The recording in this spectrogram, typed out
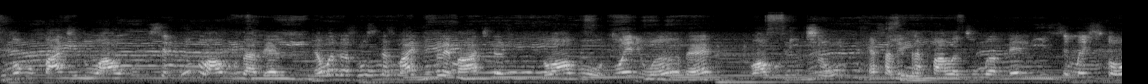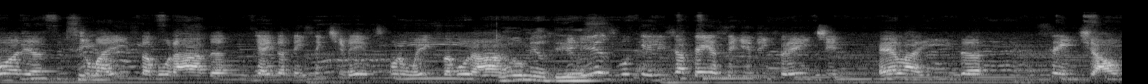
como parte do álbum, do segundo álbum da Adele. É uma das músicas mais emblemáticas do álbum 21, né? O álbum 21. Essa Sim. letra fala de uma belíssima história Sim. de uma ex-namorada que ainda tem sentimentos por um ex-namorado. Oh, meu E Deus. mesmo que ele já tenha seguido em frente, ela ainda sente algo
